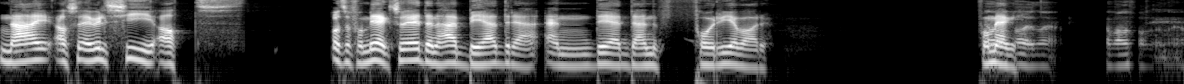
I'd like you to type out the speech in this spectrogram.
Nei, altså, jeg vil si at Altså, for meg så er denne her bedre enn det den forrige var. For meg. Uh, ja? Den ja?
